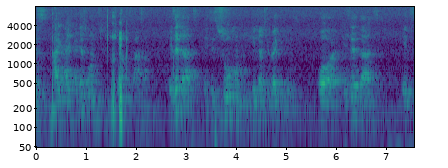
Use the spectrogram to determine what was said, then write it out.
is I just want to give us an answer. Is it that it is so complicated to regulate or is it that it's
